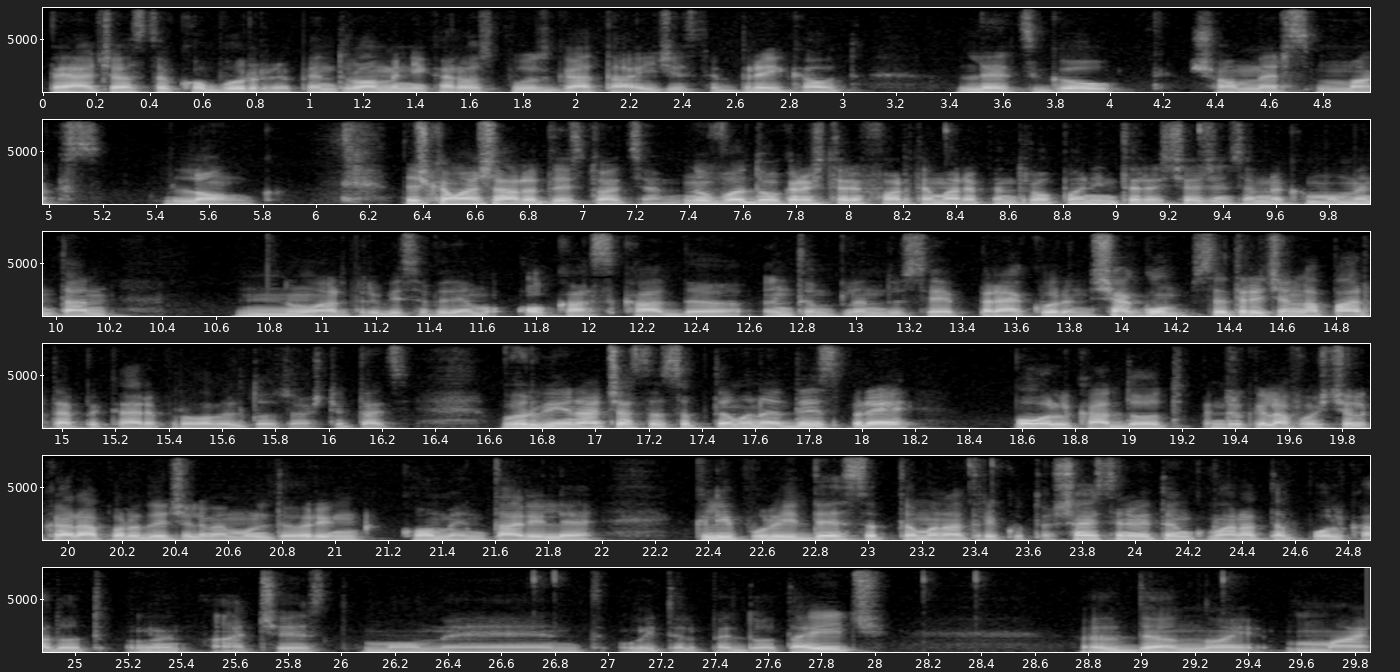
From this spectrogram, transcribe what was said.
pe această coborâre. Pentru oamenii care au spus, gata, aici este breakout, let's go și au mers max long. Deci cam așa arată situația. Nu văd o creștere foarte mare pentru open interest, ceea ce înseamnă că momentan nu ar trebui să vedem o cascadă întâmplându-se prea curând. Și acum, să trecem la partea pe care probabil toți o așteptați. Vorbim în această săptămână despre Polkadot, pentru că el a fost cel care a apărut de cele mai multe ori în comentariile clipului de săptămâna trecută. Și hai să ne uităm cum arată Polkadot în acest moment. Uite-l pe DOT aici. Îl dăm noi mai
